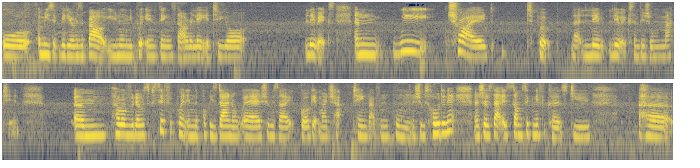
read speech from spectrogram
or a music video is about. You normally put in things that are related to your lyrics, and we tried to put like ly- lyrics and visual matching. Um, however, there was a specific point in the Poppy's diner where she was like, "Gotta get my cha- chain back from the woman," and she was holding it, and shows that is some significance to her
